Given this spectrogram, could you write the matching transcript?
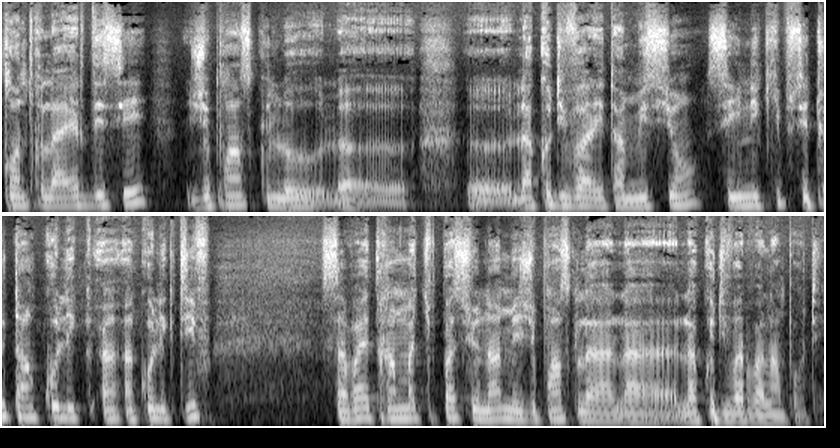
contre la RDC, je pense que euh, la Côte d'Ivoire est en mission. C'est une équipe, c'est tout un collectif. Ça va être un match passionnant, mais je pense que la, la, la Côte d'Ivoire va l'emporter.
